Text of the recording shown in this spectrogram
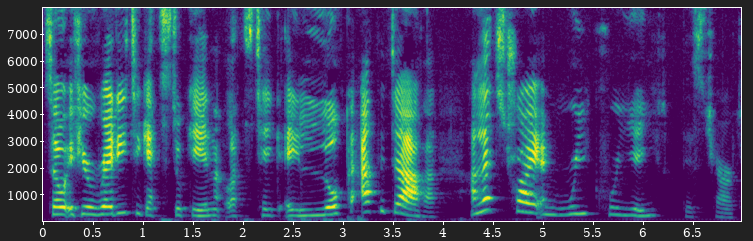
So if you're ready to get stuck in, let's take a look at the data and let's try and recreate this chart.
